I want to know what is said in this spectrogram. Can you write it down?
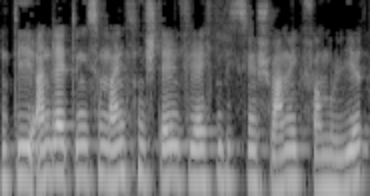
Und die Anleitung ist an manchen Stellen vielleicht ein bisschen schwammig formuliert.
